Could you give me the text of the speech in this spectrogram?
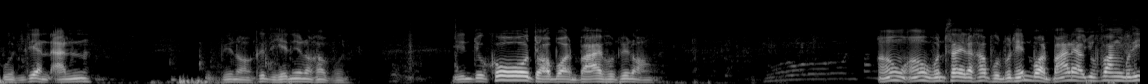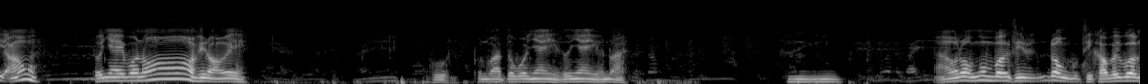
พุ่นเสียนอัน พี่น้องคือสิเห็นนี่นะครับพุ่นยินจุโคจอบ่อนปลายพุ่นพี่น้อง เอาเอาพุ่นใส่แล้วครับพุ่นพุ่นเห็นบ่อนปลาแล้วอยู่ฟังไปที่เอาตัวใหญ่บ่เนาะพี่น้องเอ้ยพุ่นพุ่นว่าตัวบ่ใหญ่ตัวใหญ่พุ่นว่าเอาลองงุ้มเบิ่งสิลองสิเขาไปเบิ่ง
